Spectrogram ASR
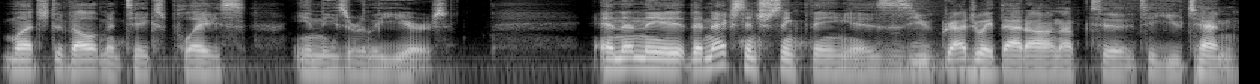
much development takes place in these early years. And then the the next interesting thing is, is you graduate that on up to, to U10.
